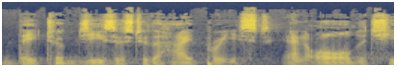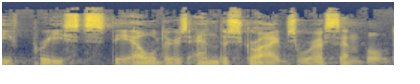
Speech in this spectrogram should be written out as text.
They took Jesus to the high priest, and all the chief priests, the elders, and the scribes were assembled.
